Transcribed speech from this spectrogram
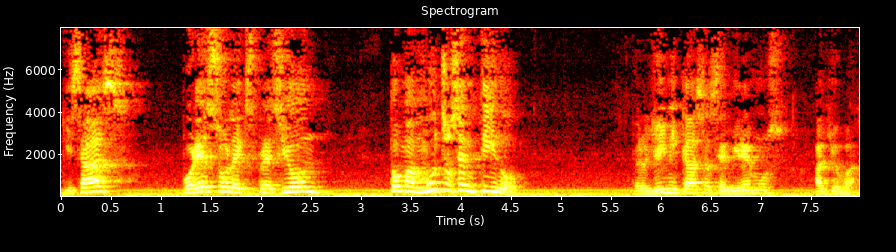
Quizás por eso la expresión toma mucho sentido, pero yo y mi casa serviremos a Jehová.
